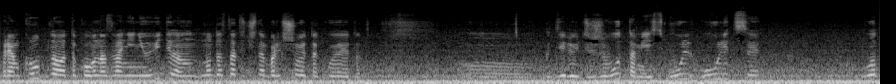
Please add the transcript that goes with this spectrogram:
прям крупного такого названия не увидела, но достаточно большой такой этот, где люди живут, там есть уль, улицы. Вот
